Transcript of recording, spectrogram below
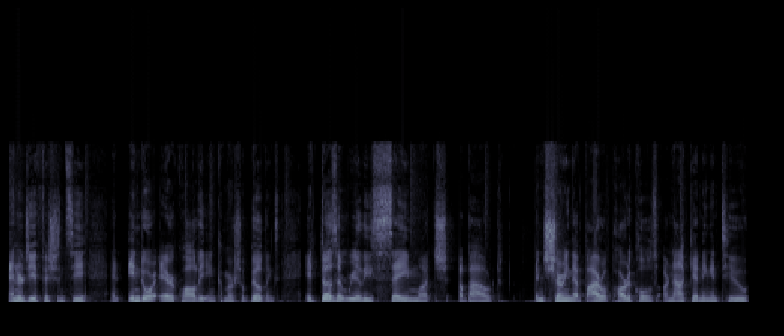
energy efficiency, and indoor air quality in commercial buildings. It doesn't really say much about ensuring that viral particles are not getting into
